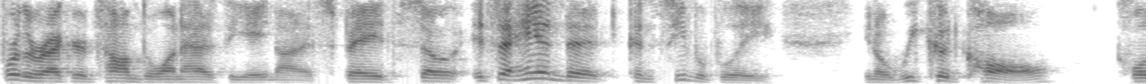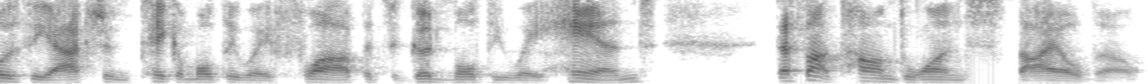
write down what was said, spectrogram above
for the record, Tom Dwan has the eight nine of spades, so it's a hand that conceivably, you know, we could call, close the action, take a multi-way flop. It's a good multi-way hand. That's not Tom Dwan's style, though,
